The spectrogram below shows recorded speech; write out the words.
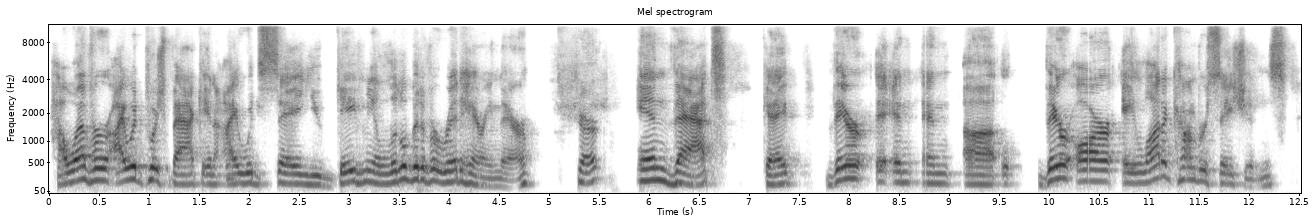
However, I would push back and I would say you gave me a little bit of a red herring there. Sure. In that, okay, there and and uh, there are a lot of conversations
